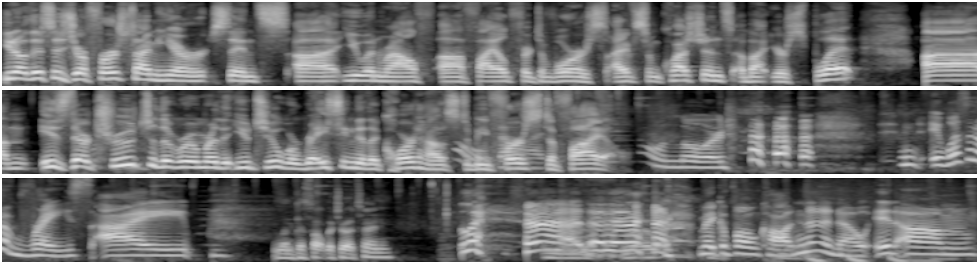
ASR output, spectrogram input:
You know, this is your first time here since uh, you and Ralph uh, filed for divorce. I have some questions about your split. Um, is there truth to the rumor that you two were racing to the courthouse to Oh, be first to file? Oh Lord. it wasn't a race. I You want to consult with your attorney? make a phone call. No, no, no. It um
